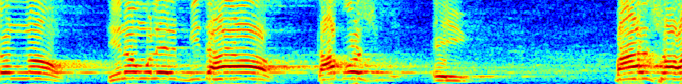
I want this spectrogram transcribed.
জন্য তৃণমূলের বিধায়ক তাপস, এই পাল সহ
